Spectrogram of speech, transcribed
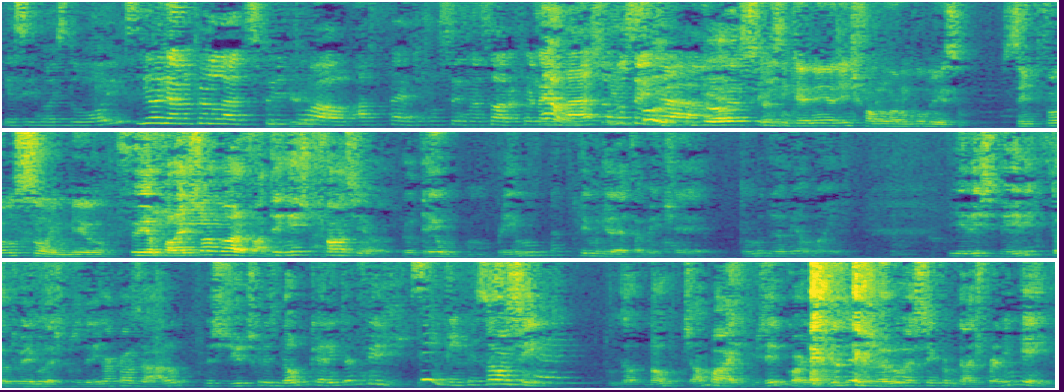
Ia ser nós dois. E olhando pelo lado espiritual, a fé de vocês nessa hora foi lá embaixo ou vocês já. O pior é Assim, assim. que nem a gente falou lá no começo, sempre foi um sonho meu. Eu ia falar isso agora. falar, Tem gente que fala assim, ó, eu tenho um primo, é primo diretamente, é primo da minha mãe. E eles, ele, tanto ele quanto a esposa dele já casaram, decidiram que eles não querem ter filhos. Sim, tem pessoas Então, que assim, querem. Não, não, jamais, misericórdia, não desejando essa enfermidade pra ninguém.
